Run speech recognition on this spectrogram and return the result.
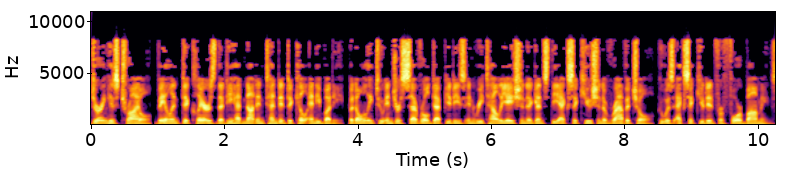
During his trial, Vaillant declares that he had not intended to kill anybody, but only to injure several deputies in retaliation against the execution of Ravachol, who was executed for four bombings.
